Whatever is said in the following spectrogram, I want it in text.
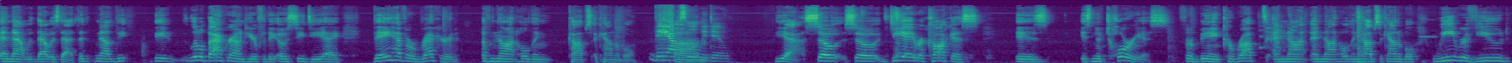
and that was that was that. The, now the the little background here for the OCDA, they have a record of not holding cops accountable. They absolutely Um, do. Yeah. So so DA Rackauckas is is notorious for being corrupt and not and not holding cops accountable. We reviewed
